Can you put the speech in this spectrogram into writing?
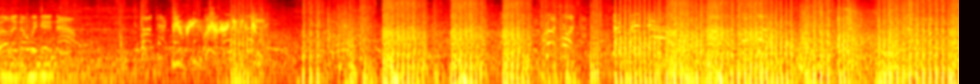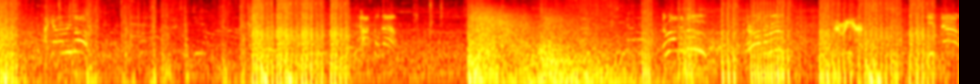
Well, they know we're here now. Contact! You ready? son give me teeth. One! They're pinned down! I gotta reload! Hostile down! They're on the move! They're on the roof! Hurry up. He's down!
